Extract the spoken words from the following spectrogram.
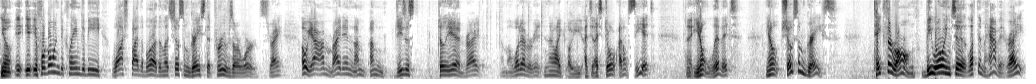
You know, if we're going to claim to be washed by the blood, then let's show some grace that proves our words, right? Oh yeah, I'm right in. I'm I'm Jesus till the end, right? I'm whatever. And they're like, oh, you, I, I still I don't see it. Uh, you don't live it. You know, show some grace. Take the wrong. Be willing to let them have it, right?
